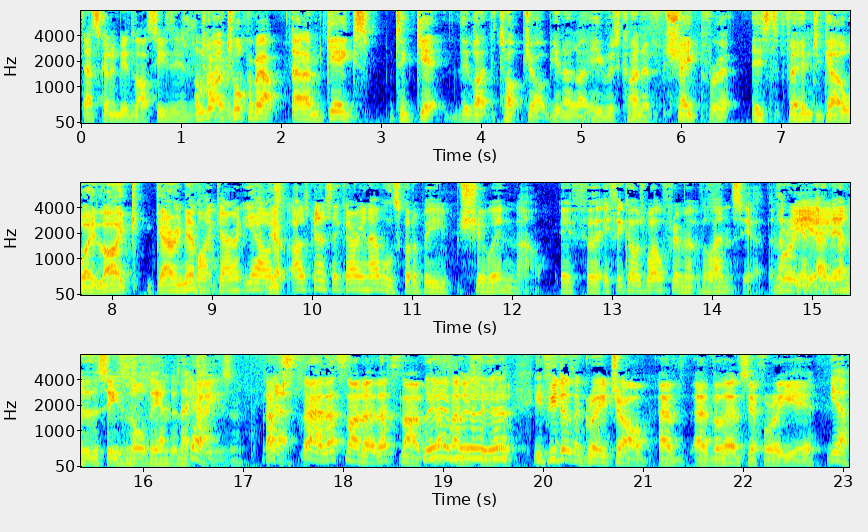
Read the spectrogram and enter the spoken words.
that's going to be the last season. He's I've got retiring. to talk about um, Giggs to get the, like the top job. You know, like he was kind of shaped for it. Is for him to go away, like Gary Neville. Like Gary, yeah, I was, Yeah. Was going to say Gary Neville's got to be shoe in now. If uh, if it goes well for him at Valencia, then For at, a the, end, year, at the end of the season or the end of next Yeah. season, That's yeah. that's not a that's not Yeah, that's not well, his yeah. If he does a great job at, at Valencia for a year, Yeah.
